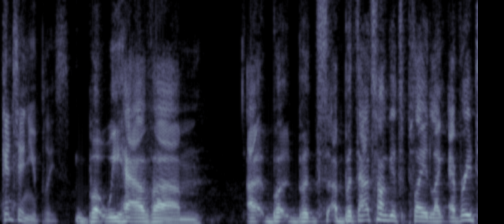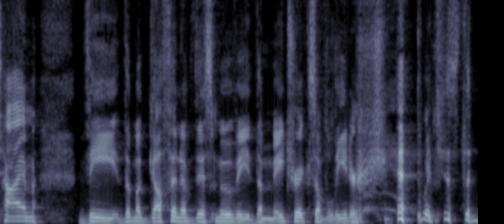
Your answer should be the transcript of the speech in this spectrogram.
Continue, please. but we have um uh, but but but that song gets played like every time the the MacGuffin of this movie, the Matrix of Leadership, which is the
